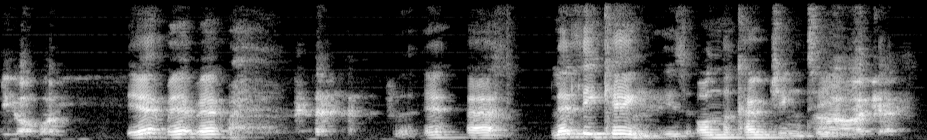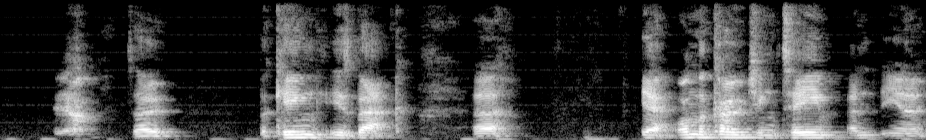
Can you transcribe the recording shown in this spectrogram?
You got one. yep, yep, yep. Yeah, uh, Ledley King is on the coaching team. Oh, okay. Yeah. So the king is back. Uh, yeah, on the coaching team, and you know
